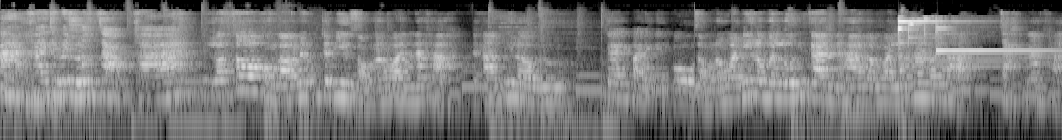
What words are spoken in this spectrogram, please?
อะใครจะเป็นคนจับคะลอตโต้ของเราเนี่ยจะมีอยู่สองรางวัลนะคะตามที่เราแจ้งไปในโปรสองรางวัลนี้เรามาลุ้นกันนะคะรางวัลละ500บาทจับนะคะ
